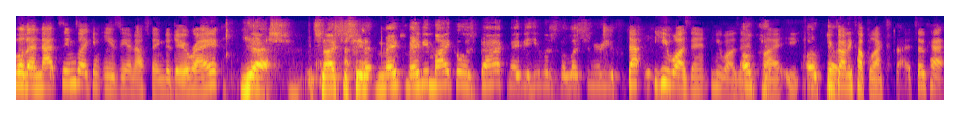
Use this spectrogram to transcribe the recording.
Well, then that seems like an easy enough thing to do, right? Yes, it's nice to see that. Maybe, maybe Michael is back. Maybe he was the listener. You That he wasn't. He wasn't. Okay. But okay? you've got a couple extra. It's okay.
